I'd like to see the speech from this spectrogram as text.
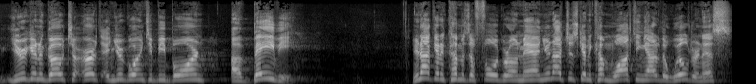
you're going to go to earth and you're going to be born a baby? You're not going to come as a full grown man. You're not just going to come walking out of the wilderness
